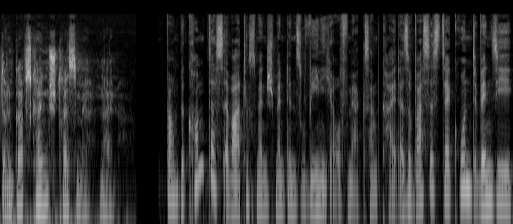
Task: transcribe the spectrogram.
Dann gab es keinen Stress mehr, nein warum bekommt das Erwartungsmanagement denn so wenig Aufmerksamkeit? Also was ist der Grund, wenn Sie,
